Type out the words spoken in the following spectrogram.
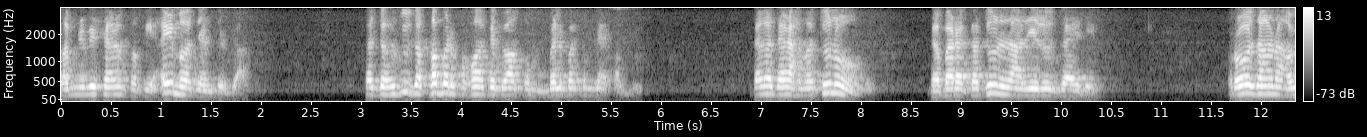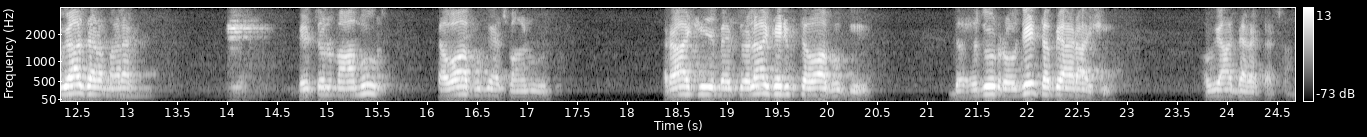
قبل نبی سلام ففي اي موضع ترجع فد حدود قبر په خوا کې دعا کوم بل بل کوم ځای قبول دغه د رحمتونو د برکتونو نازلو ځای دی روزانه او یا زره ملک بیت المعمور طواف کې اسمانو راشي بیت الله شریف طواف کې د حضور روزه ته بیا راشي او یا زره کسان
